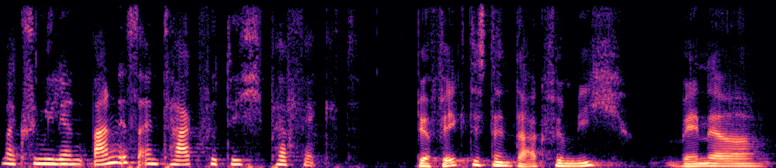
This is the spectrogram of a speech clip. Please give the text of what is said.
Maximilian, wann ist ein Tag für dich perfekt? Perfekt ist ein Tag für mich, wenn er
